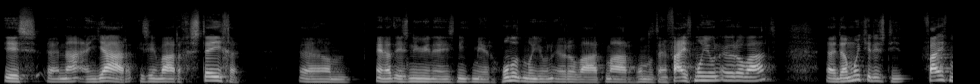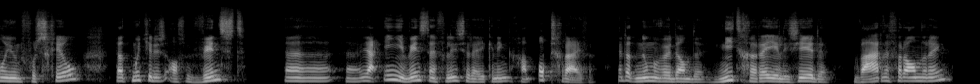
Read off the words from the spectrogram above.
is uh, na een jaar is in waarde gestegen. Um, en dat is nu ineens niet meer 100 miljoen euro waard, maar 105 miljoen euro waard. Uh, dan moet je dus die 5 miljoen verschil, dat moet je dus als winst ja, in je winst- en verliesrekening gaan opschrijven. En dat noemen we dan de niet gerealiseerde waardeverandering.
